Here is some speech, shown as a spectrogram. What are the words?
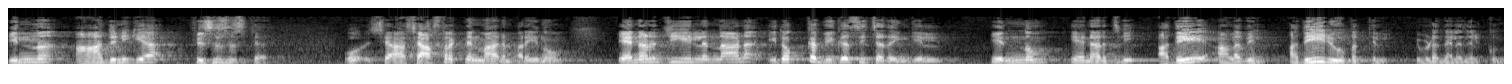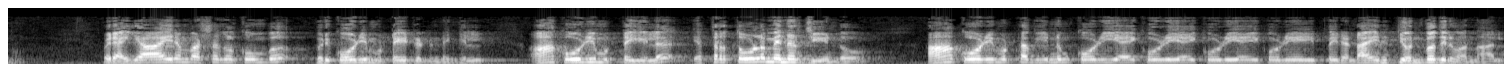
ഇന്ന് ആധുനിക ഫിസിസിസ്റ്റ് ശാസ്ത്രജ്ഞന്മാരും പറയുന്നു എനർജിയിൽ നിന്നാണ് ഇതൊക്കെ വികസിച്ചതെങ്കിൽ എന്നും എനർജി അതേ അളവിൽ അതേ രൂപത്തിൽ ഇവിടെ നിലനിൽക്കുന്നു. ഒരു അയ്യായിരം വർഷങ്ങൾക്ക് മുമ്പ് ഒരു കോഴി മുട്ടയിട്ടിട്ടുണ്ടെങ്കിൽ ആ കോഴിമുട്ടയിൽ എത്രത്തോളം എനർജി ഉണ്ടോ ആ കോഴിമുട്ട വീണ്ടും കോഴിയായി കോഴിയായി കോഴിയായി കോഴിയായി ഇപ്പൊ രണ്ടായിരത്തി ഒൻപതിൽ വന്നാൽ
